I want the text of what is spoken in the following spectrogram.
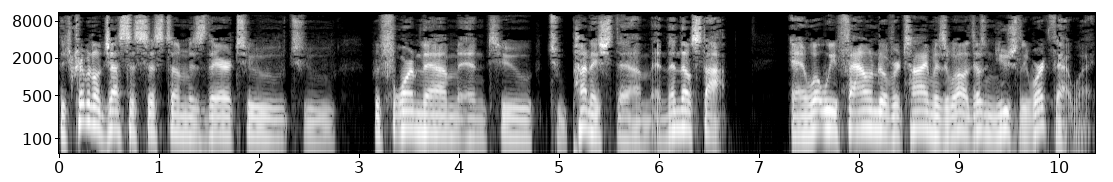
the criminal justice system is there to to reform them and to to punish them, and then they'll stop. And what we've found over time is well, it doesn't usually work that way.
